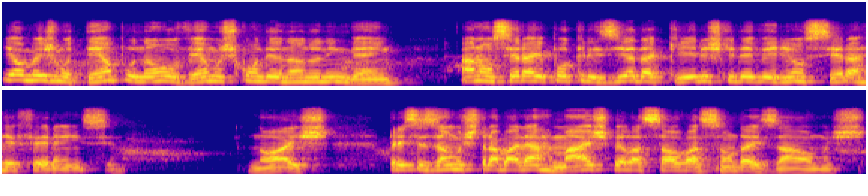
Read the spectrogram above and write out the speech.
e ao mesmo tempo não o vemos condenando ninguém, a não ser a hipocrisia daqueles que deveriam ser a referência. Nós precisamos trabalhar mais pela salvação das almas.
